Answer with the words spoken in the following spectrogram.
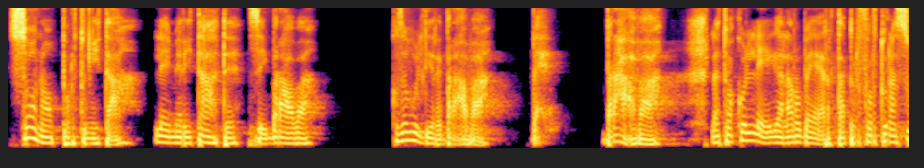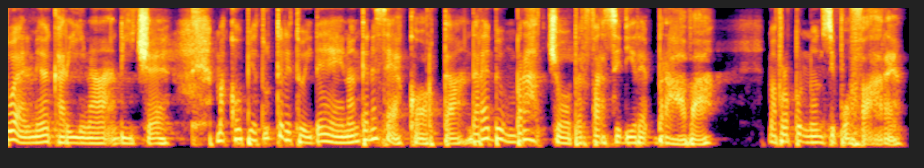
sono opportunità. Lei meritate, sei brava. Cosa vuol dire brava? Beh, brava. La tua collega, la Roberta, per fortuna sua è almeno carina, dice, ma copia tutte le tue idee, non te ne sei accorta. Darebbe un braccio per farsi dire brava, ma proprio non si può fare.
